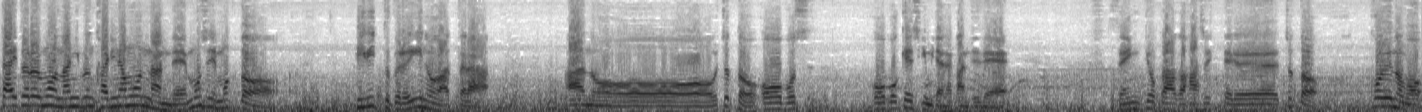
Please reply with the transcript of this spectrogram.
タイトルも何分仮なもんなんで、もしもっとビビッとくるいいのがあったら、あのー、ちょっと応募す、応募形式みたいな感じで、選挙カーが走ってる、ちょっと、こういうのも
